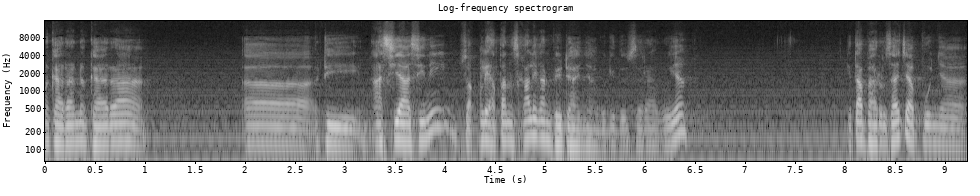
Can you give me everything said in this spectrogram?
negara-negara uh, di Asia sini bisa kelihatan sekali kan bedanya begitu saudaraku ya. Kita baru saja punya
